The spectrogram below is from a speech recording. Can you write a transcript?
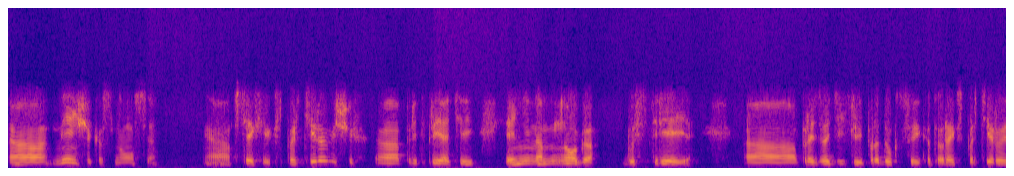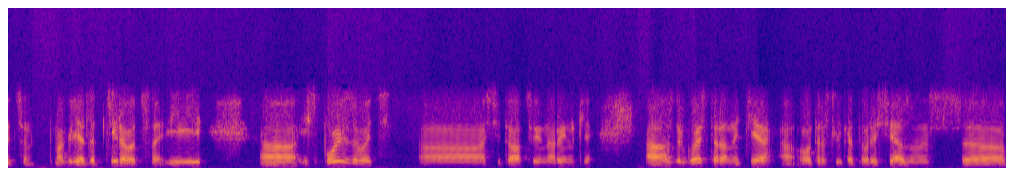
э, меньше коснулся э, всех экспортирующих предприятий, и они намного быстрее э, производители продукции, которая экспортируется, могли адаптироваться и использовать ситуации на рынке. А с другой стороны, те э, отрасли, которые связаны с, э,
